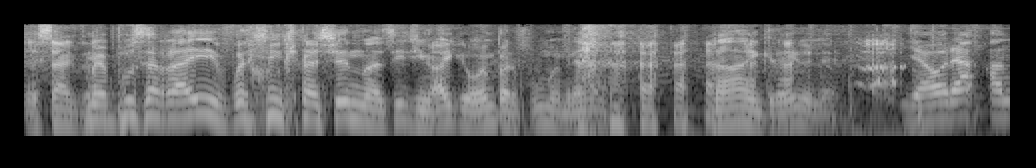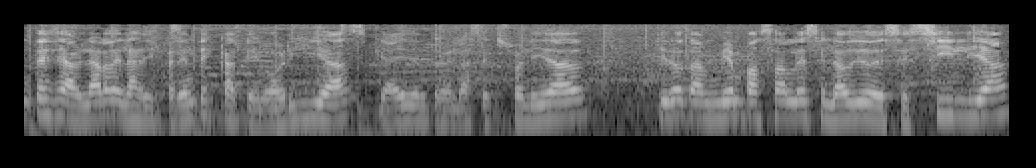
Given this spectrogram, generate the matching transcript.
Exacto. Me puse raid y fueron cayendo así, chicos. Ay, qué buen perfume, mirá. no, increíble. Y ahora, antes de hablar de las diferentes categorías que hay dentro de la sexualidad, quiero también pasarles el audio de Cecilia,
